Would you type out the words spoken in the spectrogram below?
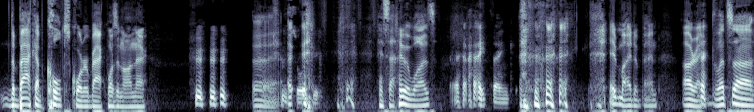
the backup Colts quarterback wasn't on there. quarterbacks. Is that who it was? I think. it might have been. All right, let's uh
